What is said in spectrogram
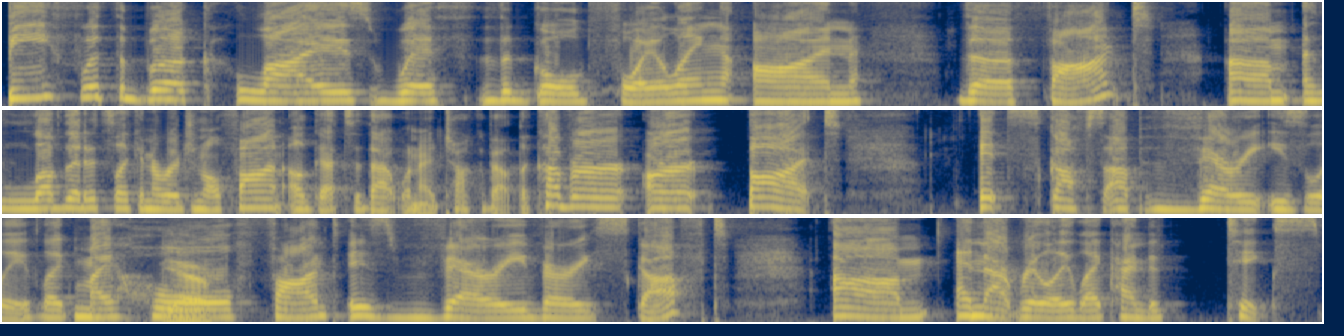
beef with the book lies with the gold foiling on the font. Um, I love that it's like an original font. I'll get to that when I talk about the cover art, but it scuffs up very easily. Like my whole Yeah. font is very, very scuffed. Um, and that really like kind of takes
